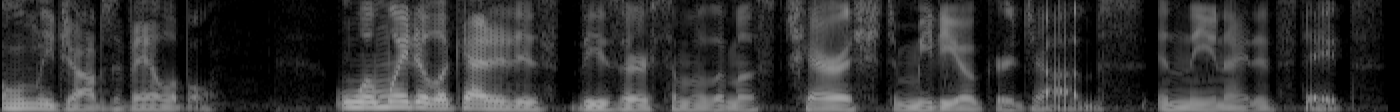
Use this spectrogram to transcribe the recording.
only jobs available. One way to look at it is these are some of the most cherished mediocre jobs in the United States.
